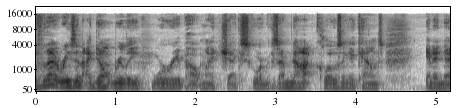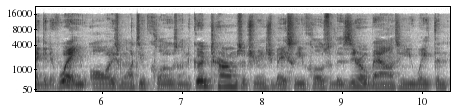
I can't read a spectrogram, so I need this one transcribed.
for that reason, I don't really worry about my check score because I'm not closing accounts in a negative way. You always want to close on good terms, which means you basically you close with a zero balance and you wait then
